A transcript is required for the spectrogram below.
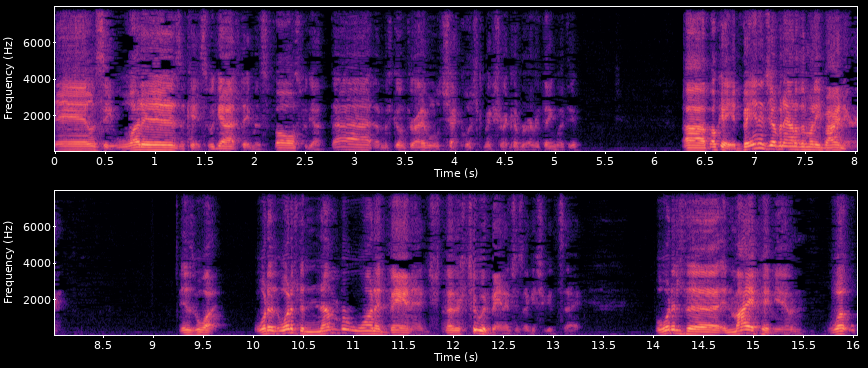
And let's see, what is, okay, so we got statements false, we got that. I'm just going through, I have a little checklist to make sure I cover everything with you. Uh, okay, advantage of an out-of-the-money binary is what? What is, what is the number one advantage? Now, there's two advantages, I guess you could say. But what is the, in my opinion, what,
